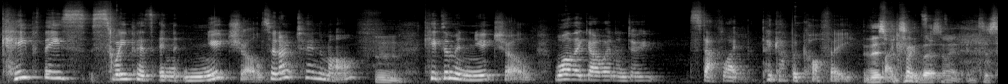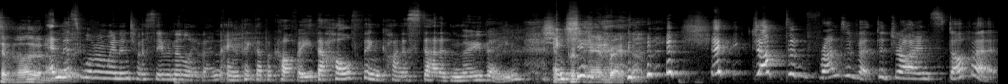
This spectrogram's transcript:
keep these sweepers in neutral. So don't turn them off. Hmm. Keep them in neutral while they go in and do stuff like pick up a coffee. This like, particular person went into 7-Eleven. And this woman went into a 7-Eleven and picked up a coffee. The whole thing kind of started moving. She and put the handbrake up. she jumped in front of it to try and stop it.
